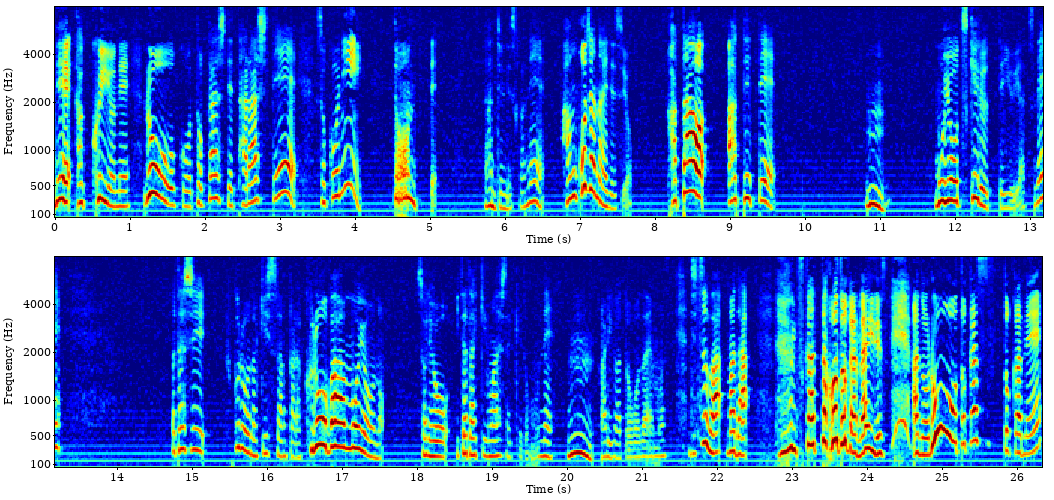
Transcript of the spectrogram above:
ね、かっこいいよね。ろうをこう溶かして垂らして、そこに、ドンって、なんて言うんですかね、ハンコじゃないですよ。型を当てて、うん、模様をつけるっていうやつね。私、フクロウのキスさんからクローバー模様の、それをいただきましたけどもね。うん、ありがとうございます。実は、まだ 使ったことがないです。あの、ローを溶かすとかね、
